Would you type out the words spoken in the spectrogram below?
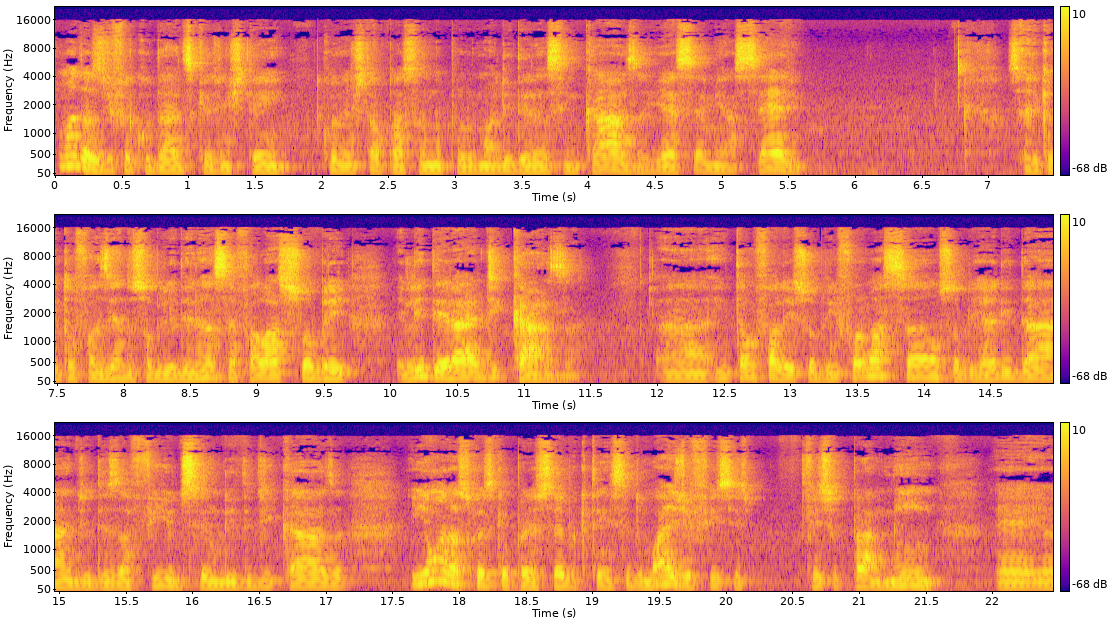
Uma das dificuldades que a gente tem quando a gente está passando por uma liderança em casa, e essa é a minha série, série que eu estou fazendo sobre liderança, é falar sobre liderar de casa. Ah, então falei sobre informação, sobre realidade, o desafio de ser um líder de casa. E uma das coisas que eu percebo que tem sido mais difícil, difícil para mim, é, eu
